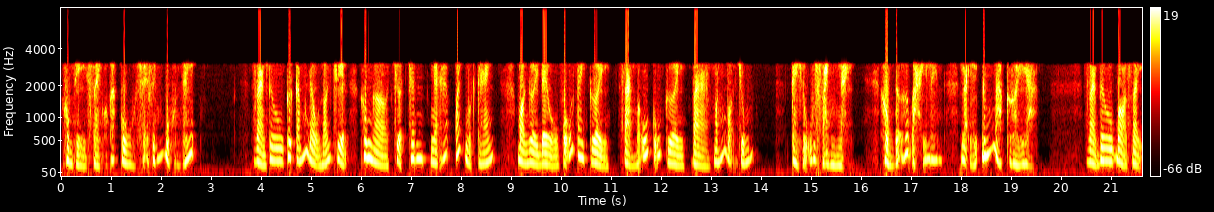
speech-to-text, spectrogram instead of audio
không thì giày của các cô sẽ dính bùn đấy. Giản Lưu cứ cắm đầu nói chuyện, không ngờ trượt chân ngã oách một cái. Mọi người đều vỗ tay cười, giả mẫu cũng cười và mắng bọn chúng. Cái lũ xanh này, không đỡ bãi lên, lại đứng mà cười à. Giản Lưu bỏ dậy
